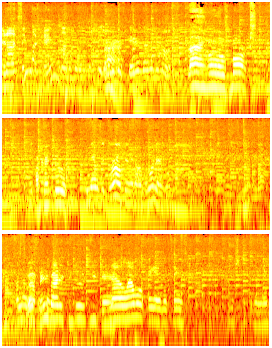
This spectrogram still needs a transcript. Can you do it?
And I, it seemed like Darren might have done it. I can't remember if Darren done it or not. Dang, look at those marks. It I can't do it. And there was a girl do it on one of them. Well, if anybody can do it, you can. No, I won't be able to. Just stick it in there.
